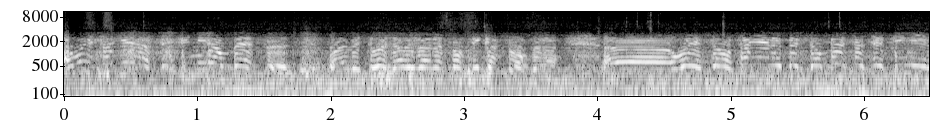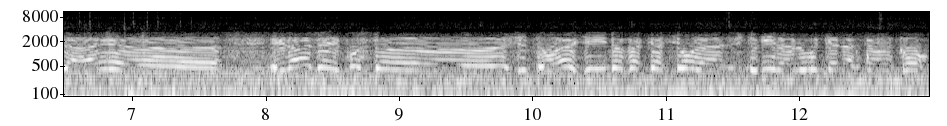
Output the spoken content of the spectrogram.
Ah oui, ça y est, là, c'est fini en baisse. Ouais, mais toi, j'arrive à la sortie 14, là. Euh, oui, ça, y est, les baisses en baisse, c'est fini, là. Et, euh, et là, ben, écoute, euh, j'ai ouais, j'ai une vacation, là, je te dis, là, le week-end à faire encore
